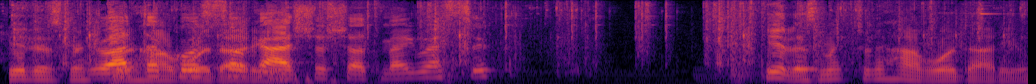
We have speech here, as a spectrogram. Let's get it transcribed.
Kérdezd meg Jó, hát akkor szokásosat megvesszük. Kérdezd meg tőle, are you?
